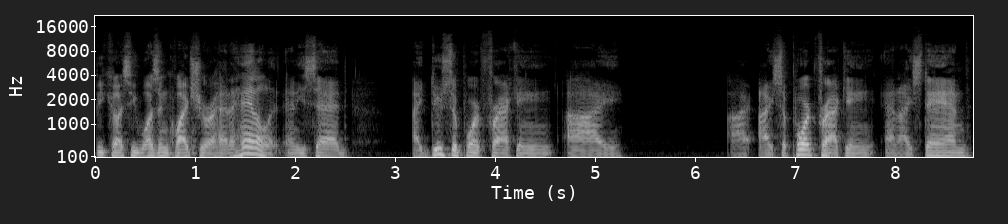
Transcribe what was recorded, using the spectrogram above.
because he wasn't quite sure how to handle it. And he said, I do support fracking. I I, I support fracking and I stand,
